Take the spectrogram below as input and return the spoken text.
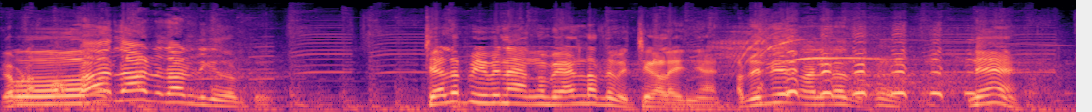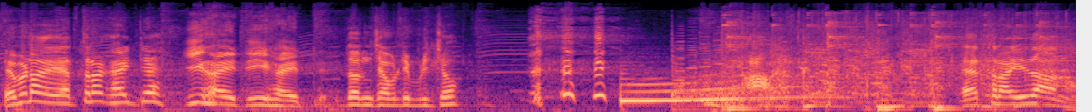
ദാ, ഇരിക്കുന്നു. ചിലപ്പോ ഇവനെ അങ്ങ് വേണ്ടെന്ന് വെച്ച് കളയും ഞാൻ. അതിന്റെ നല്ലത്. ഏ എവിടെ എത്ര ഹൈറ്റ്? ഈ ഹൈറ്റ് ഈ ഹൈറ്റ്. ഇതൊന്ന് ചവിട്ടി പിടിച്ചോ. ആ. എത്ര ഇതാണോ?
